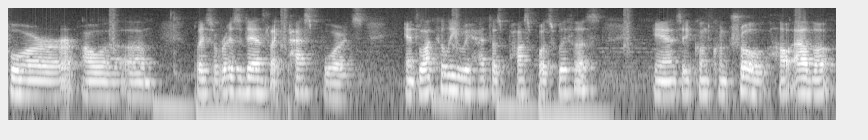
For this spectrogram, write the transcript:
for our um, place of residence like passports and luckily we had those passports with us and they can control. However,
